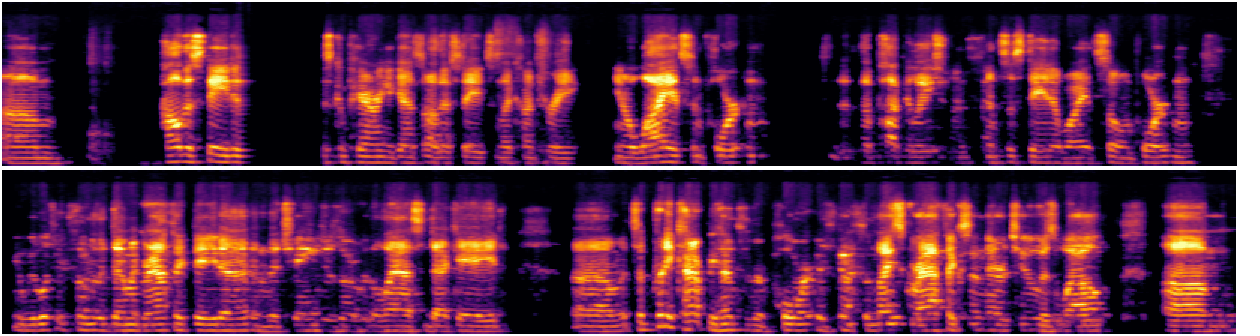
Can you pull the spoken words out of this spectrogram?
um, how the state is comparing against other states in the country, you know, why it's important, the population and census data, why it's so important. We look at some of the demographic data and the changes over the last decade. Um, it's a pretty comprehensive report. It's got some nice graphics in there too as well. Um,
